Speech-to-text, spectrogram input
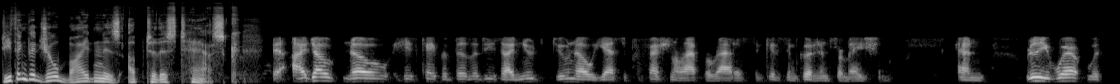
Do you think that Joe Biden is up to this task? I don't know his capabilities. I do know he has a professional apparatus that gives him good information. And really where with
